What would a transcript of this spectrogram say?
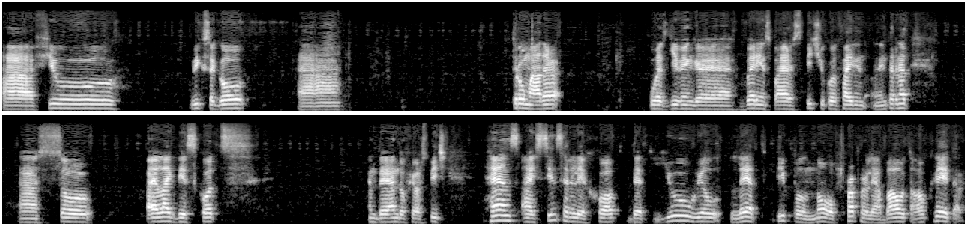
A few weeks ago, uh, True Mother was giving a very inspired speech you could find on internet. Uh, so I like these quote at the end of your speech. Hence, I sincerely hope that you will let people know properly about our Creator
